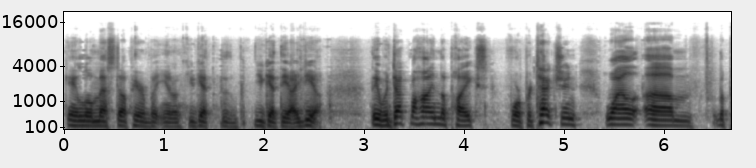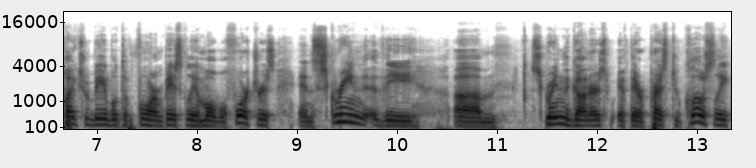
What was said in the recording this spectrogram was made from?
Getting a little messed up here, but you know, you get the, you get the idea. They would duck behind the pikes for protection, while um, the pikes would be able to form basically a mobile fortress and screen the um, screen the gunners if they were pressed too closely,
